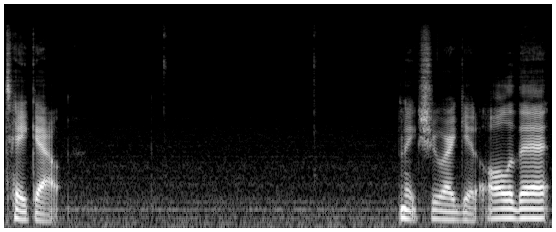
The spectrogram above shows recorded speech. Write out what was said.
take out. Make sure I get all of that.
